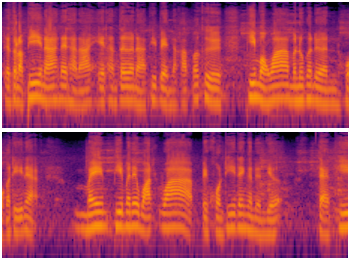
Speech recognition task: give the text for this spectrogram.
แต่สำหรับพี่นะในฐานะ Head Hunter นะพี่เบนนะครับก็คือพี่มองว่ามนุษย์เงินเดือนหัวกะทิเนี่ยไม่พี่ไม่ได้วัดว่าเป็นคนที่ได้เงินเดือนเยอะ แต่พี่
